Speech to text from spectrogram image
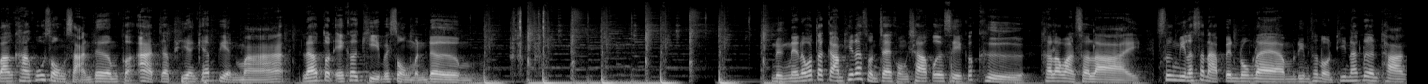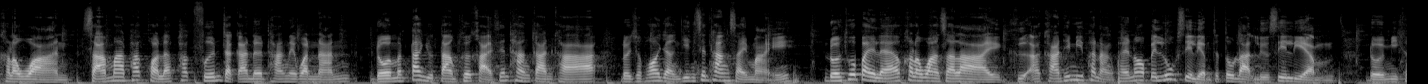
บางครั้งผู้ส่งสารเดิมก็อาจจะเพียงแค่เปลี่ยนม้าแล้วตนเองก็ขี่ไปส่งเหมือนเดิมหนึ่งในนวัตกรรมที่น่าสนใจของชาวเปอร์เซียก็คือคาราวานสลาย ซึ่งมีลักษณะเป็นโรงแรมริมถนนที่นักเดินทางคาราวาน สามารถพักผ่อนและพักฟื้นจากการเดินทางในวันนั้น โดยมันตั้งอยู่ตามเครือข่ายเส้นทางการค้า โดยเฉพาะอย่างยิ่งเส้นทางสายไหม โดยทั่วไปแล้วคาราวานสลาย คืออาคารที่มีผนังภายนอกเป็นรูปสี่เหลี่ยมจัตุรัสหรือสี่เหลี่ยม โดยมีข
